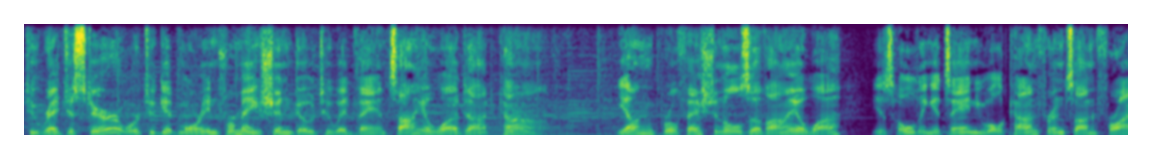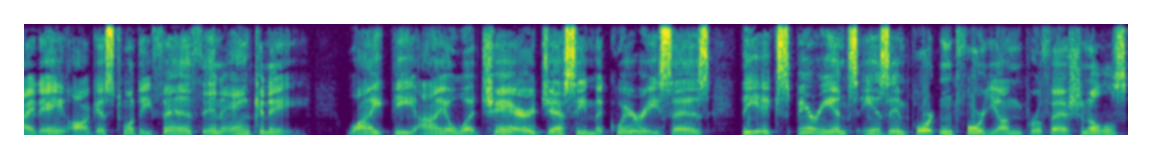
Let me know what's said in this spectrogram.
To register or to get more information, go to advanceiowa.com. Young Professionals of Iowa is holding its annual conference on Friday, August 25th in Ankeny. YP Iowa Chair Jessi McQuerrey says the experience is important for young professionals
